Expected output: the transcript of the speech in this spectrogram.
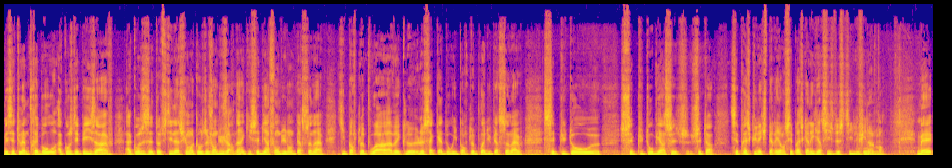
Mais c'est tout de même très beau à cause des paysages, à cause de cette obstination, à cause de Jean Dujardin qui s'est bien fondu dans le personnage, qui porte le poids avec le, sac à dos, il porte le poids du personnage. C'est plutôt, euh, c'est plutôt bien. C'est un, c'est presque une expérience, c'est presque un exercice de style finalement. Mais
